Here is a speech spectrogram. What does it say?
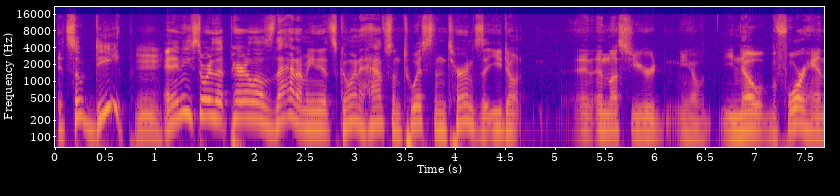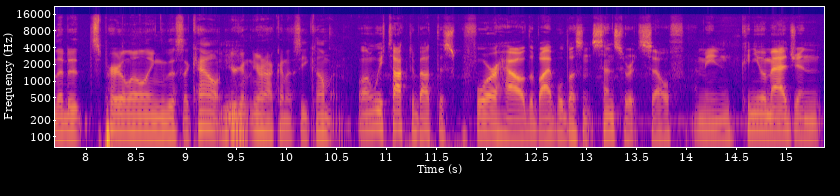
it's so deep, Mm. and any story that parallels that, I mean, it's going to have some twists and turns that you don't unless you're you know you know beforehand that it's paralleling this account, you're Mm. you're not going to see coming. Well, and we've talked about this before how the Bible doesn't censor itself. I mean, can you imagine,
